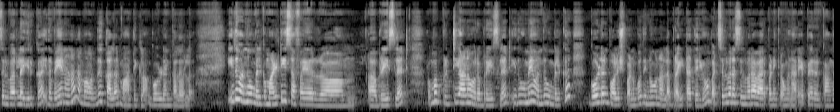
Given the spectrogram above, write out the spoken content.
சில்வர்ல இருக்கு. இது வேணும்னா நம்ம வந்து கலர் மாத்திக்கலாம் கோல்டன் கலர்ல இது வந்து உங்களுக்கு மல்டி சஃபயர் பிரேஸ்லெட் ரொம்ப ப்ரிட்டியான ஒரு பிரேஸ்லெட் இதுவுமே வந்து உங்களுக்கு கோல்டன் பாலிஷ் பண்ணும்போது இன்னும் நல்லா பிரைட்டாக தெரியும். பட் சில்வரை சில்வராக வேர் பண்ணிக்கிறவங்க நிறைய பேர் இருக்காங்க.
